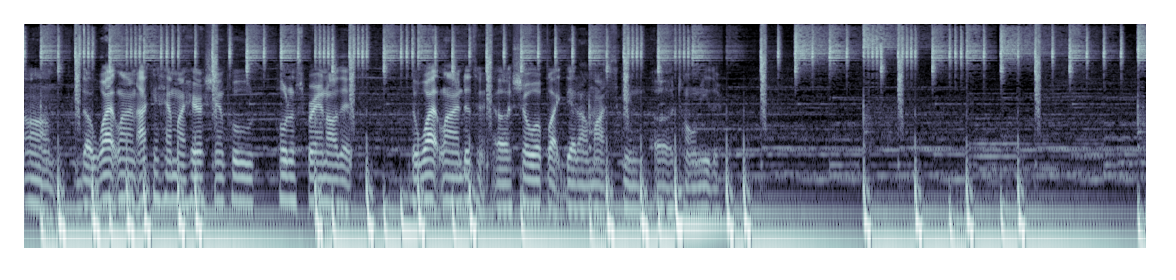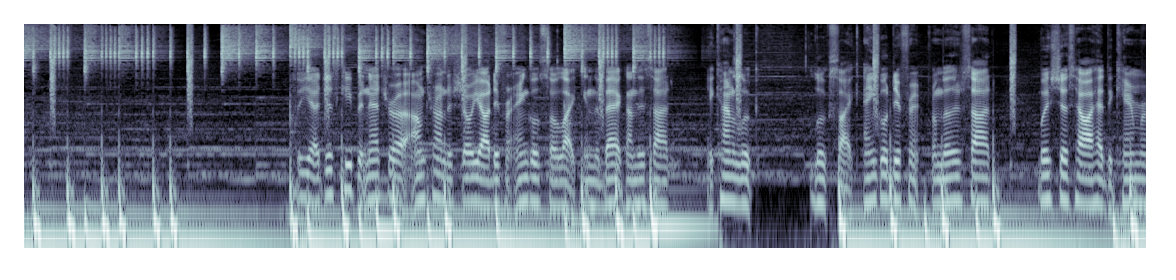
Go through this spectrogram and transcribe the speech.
um the white line I can have my hair shampooed holding spray and all that, the white line doesn't uh, show up like that on my skin uh, tone either. So yeah, just keep it natural. I'm trying to show y'all different angles. So like in the back on this side, it kind of look looks like angle different from the other side, but it's just how I had the camera.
